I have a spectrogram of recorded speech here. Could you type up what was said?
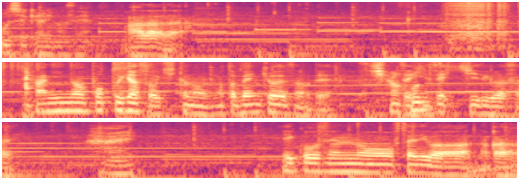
申し訳ありません。あらら。他人のポッドキャストを聞くのもまた勉強ですのでぜひぜひ聞いてください。はい。平行線の2人はなんか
